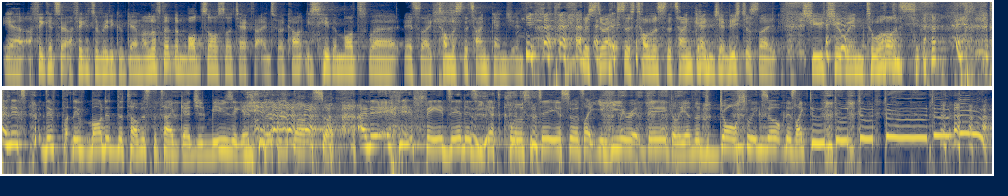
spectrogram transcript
yeah, I think it's a, I think it's a really good game. I love that the mods also take that into account. You see the mods where it's like Thomas the Tank Engine, Mr. X is Thomas the Tank Engine. He's just like choo chooing towards you. and it's they've they've modded the Thomas the Tank Engine music into it as well. So and it, it fades in as he gets closer to you. So it's like you hear it vaguely, and the door swings open. It's like doo doo doo doo doo doo.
